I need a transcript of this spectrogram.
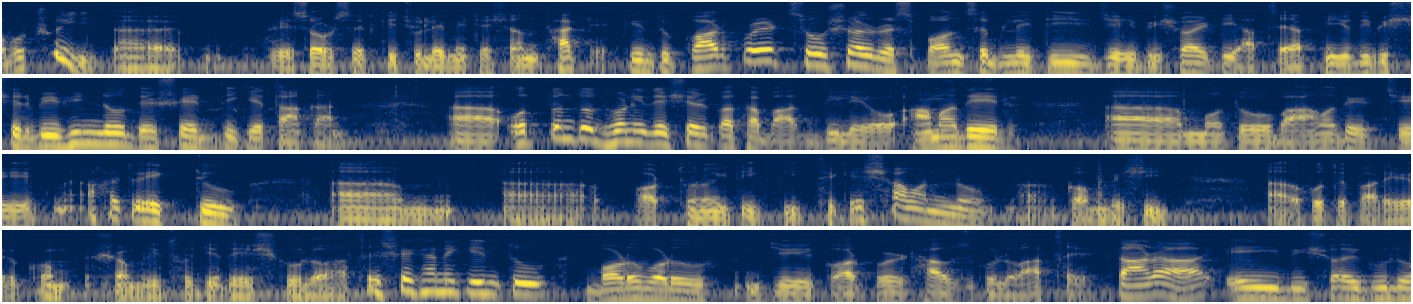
অবশ্যই রিসোর্সের কিছু লিমিটেশন থাকে। কিন্তু কর্পোরেট সোশ্যাল রেসপন্সিবিলিটি যে বিষয়টি আছে, আপনি যদি বিশ্বের বিভিন্ন দেশের দিকে তাকান অত্যন্ত ধনী দেশের কথা বাদ দিলেও আমাদের মতো বা আমাদের চেয়ে হয়তো একটু অর্থনৈতিক দিক থেকে সামান্য কম বেশি হতে পারে এরকম সমৃদ্ধ যে দেশগুলো আছে, সেখানে কিন্তু বড় বড় যে কর্পোরেট হাউসগুলো আছে, তারা এই বিষয়গুলো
